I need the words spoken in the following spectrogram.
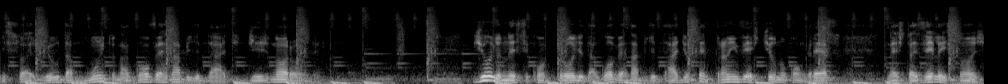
isso ajuda muito na governabilidade, diz Noronha. De olho nesse controle da governabilidade, o Centrão investiu no Congresso nestas eleições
